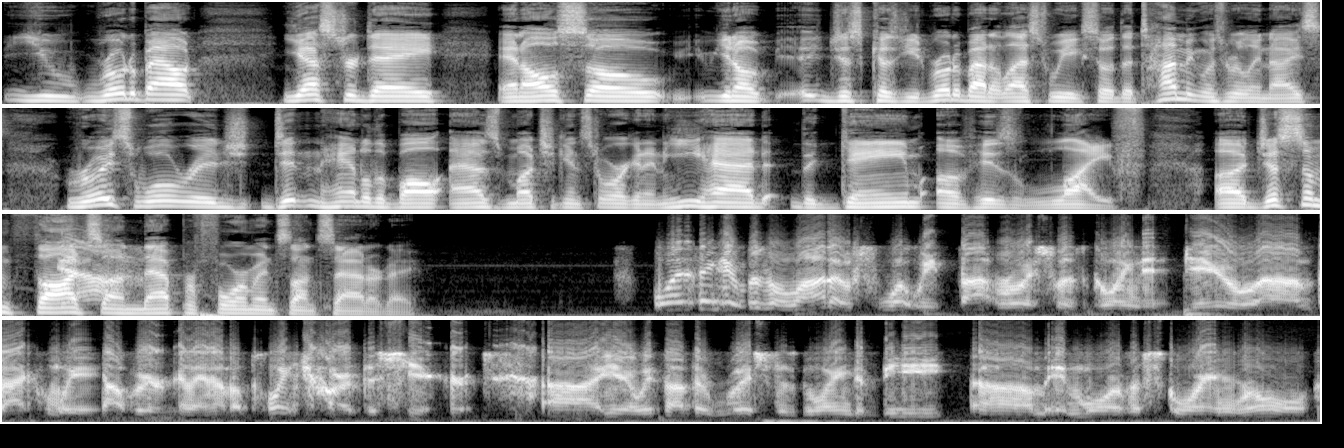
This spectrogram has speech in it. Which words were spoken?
you wrote about yesterday and also you know just because you wrote about it last week so the timing was really nice. Royce woolridge didn't handle the ball as much against oregon and he had the game of his life. Uh, just some thoughts Yeah. on that performance on saturday Well, I think it was a lot of what we thought Royce was going to do um, back when we thought we were going to have a point guard this year. Uh, you know, we thought that Royce was going to be um, in more of a scoring role,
